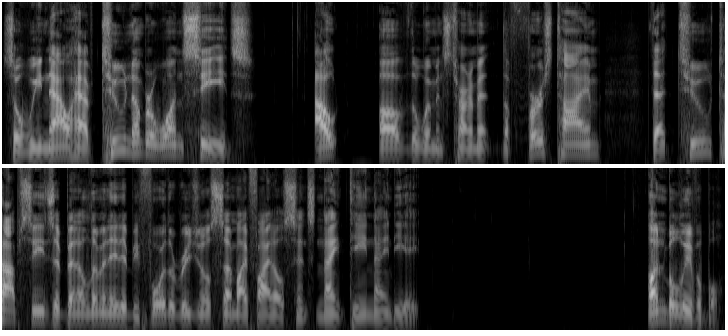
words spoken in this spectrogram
So we now have two number one seeds out of the women's tournament. The first time that two top seeds have been eliminated before the regional semifinals since 1998. Unbelievable.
